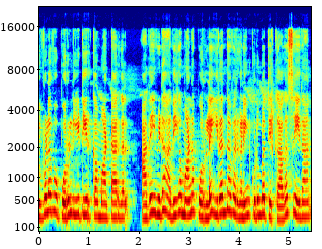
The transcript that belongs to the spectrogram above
இவ்வளவு பொருள் ஈட்டியிருக்க மாட்டார்கள். அதைவிட அதிகமான பொருளை இறந்தவர்களின் குடும்பத்திற்காக செய்தான்.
